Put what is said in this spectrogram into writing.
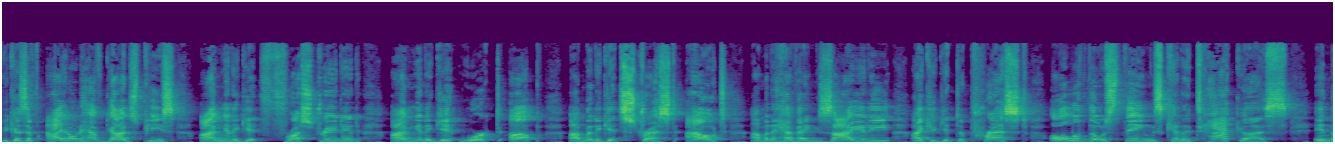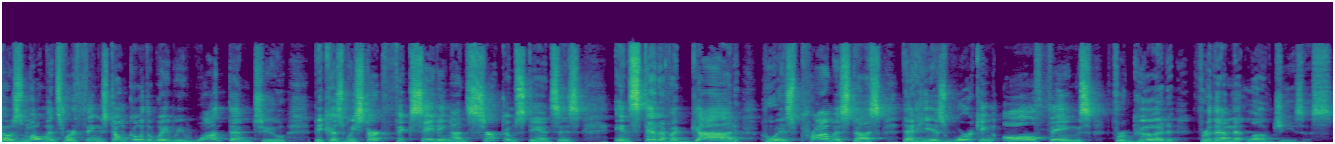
Because if I don't have God's peace, I'm going to get frustrated. I'm going to get worked up. I'm going to get stressed out. I'm going to have anxiety. I could get depressed. All of those things can attack us in those moments where things don't go the way we want them to because we start fixating on circumstances instead of a God who has promised us that he is working all things for good for them that love Jesus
